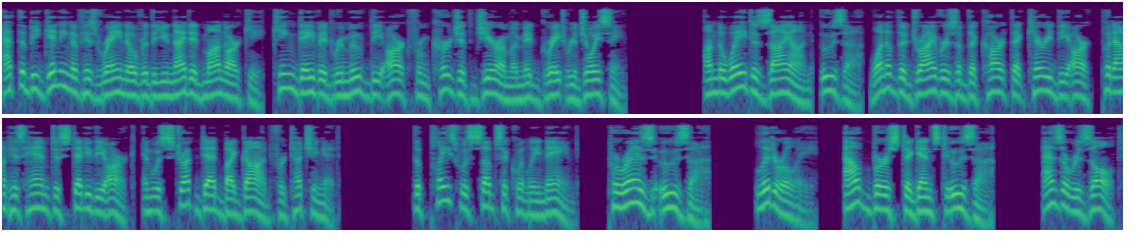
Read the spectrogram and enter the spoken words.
At the beginning of his reign over the united monarchy, King David removed the ark from Kirjath Jearim amid great rejoicing. On the way to Zion, Uzzah, one of the drivers of the cart that carried the ark, put out his hand to steady the ark, and was struck dead by God for touching it. The place was subsequently named, Perez Uzzah, literally, outburst against Uzzah. As a result,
